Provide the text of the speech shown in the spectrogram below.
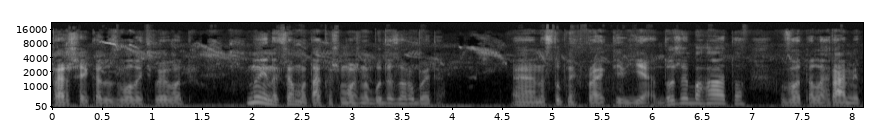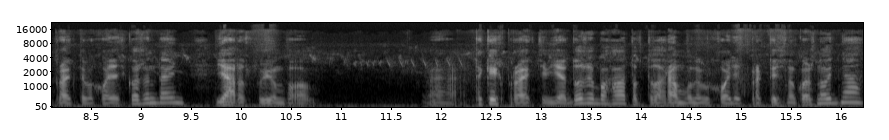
перша, яка дозволить вивод. Ну і на цьому також можна буде заробити. Е, наступних проєктів є дуже багато. В Телеграмі проекти виходять кожен день. Я розповім вам. Е, таких проєктів є дуже багато. В Телеграм вони виходять практично кожного дня.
